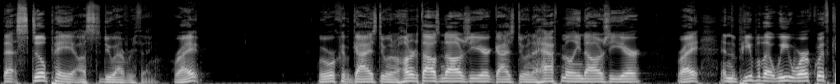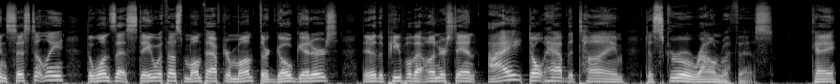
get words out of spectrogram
that still pay us to do everything, right? We work with guys doing $100,000 a year, guys doing a half million dollars a year right? And the people that we work with consistently, the ones that stay with us month after month, they're go getters. They're the people that understand I don't have the time to screw around with this. Okay.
